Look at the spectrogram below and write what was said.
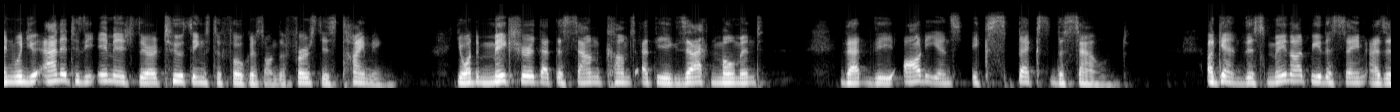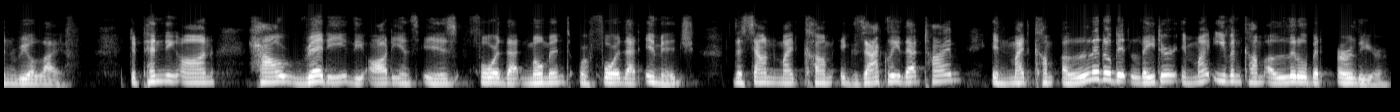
And when you add it to the image, there are two things to focus on. The first is timing. You want to make sure that the sound comes at the exact moment that the audience expects the sound. Again, this may not be the same as in real life depending on how ready the audience is for that moment or for that image, the sound might come exactly that time. It might come a little bit later. It might even come a little bit earlier.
